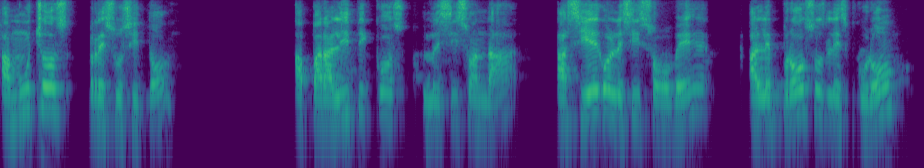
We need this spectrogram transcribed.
A muchos resucitó, a paralíticos les hizo andar, a ciegos les hizo ver, a leprosos les curó.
